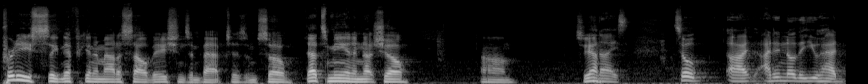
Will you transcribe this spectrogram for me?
pretty significant amount of salvations and baptism. So that's me in a nutshell. Um, so yeah, nice. So uh, I didn't know that you had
